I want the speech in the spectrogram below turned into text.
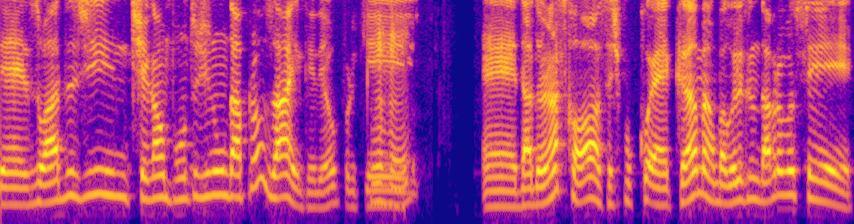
é, zoadas de chegar a um ponto de não dar pra usar, entendeu? Porque Uhum. é, dá dor nas costas. Tipo, é, cama é um bagulho que não dá pra você.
